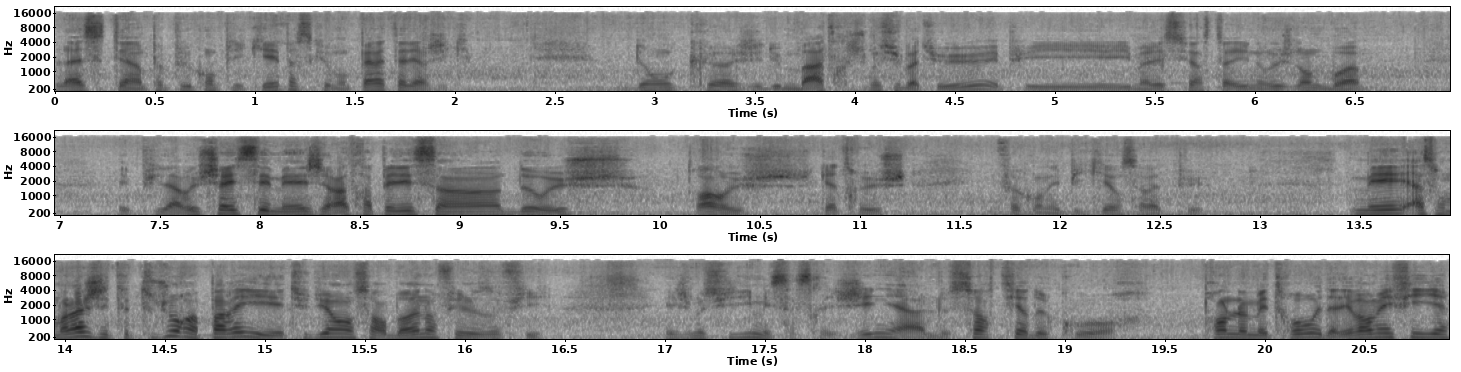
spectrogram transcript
Là, c'était un peu plus compliqué parce que mon père est allergique. Donc, euh, j'ai dû me battre, je me suis battu, et puis il m'a laissé installer une ruche dans le bois. Et puis la ruche a essaimé, j'ai rattrapé les seins, deux ruches, trois ruches, quatre ruches. Une fois qu'on est piqué, on s'arrête plus. Mais à ce moment-là, j'étais toujours à Paris, étudiant en Sorbonne en philosophie. Et je me suis dit, mais ça serait génial de sortir de cours, prendre le métro et d'aller voir mes filles.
